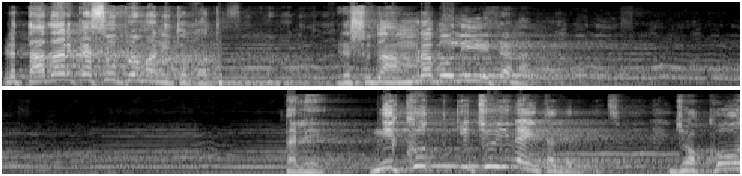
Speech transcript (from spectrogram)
এটা তাদের কাছেও প্রমাণিত কথা। এটা শুধু আমরা বলি, এটা না। তাহলে নিখুঁত কিছুই নাই তাদের কাছে। যখন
